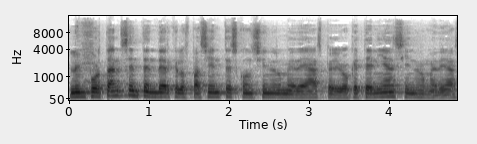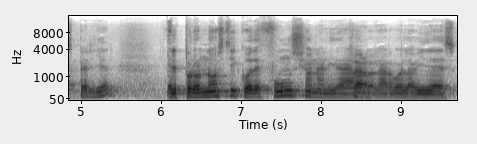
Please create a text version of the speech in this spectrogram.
Lo importante es entender que los pacientes con síndrome de Asperger o que tenían síndrome de Asperger, el pronóstico de funcionalidad a lo largo de la vida es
